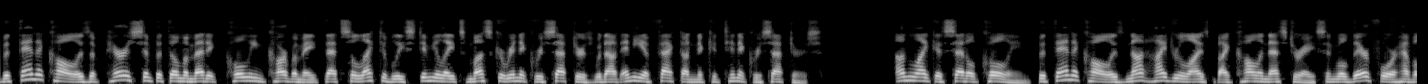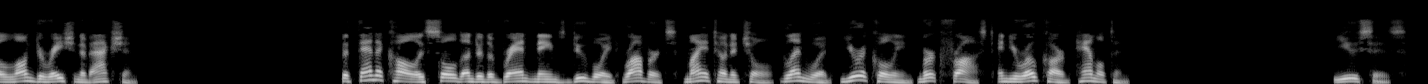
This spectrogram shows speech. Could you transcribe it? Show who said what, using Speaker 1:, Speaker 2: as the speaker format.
Speaker 1: Bethanechol is a parasympathomimetic choline carbamate that selectively stimulates muscarinic receptors without any effect on nicotinic receptors. Unlike acetylcholine, bethanechol is not hydrolyzed by cholinesterase and will therefore have a long duration of action. Bethanechol is sold under the brand names Duvoid, Roberts, Myotonachol, Glenwood, Urecholine, Merck Frosst, and Urocarb, Hamilton.
Speaker 2: Uses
